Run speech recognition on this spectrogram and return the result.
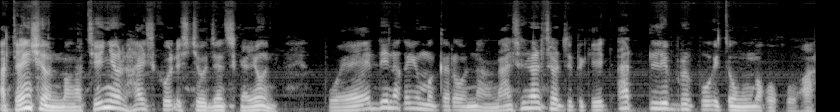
Attention mga senior high school students ngayon, pwede na kayong magkaroon ng national certificate at libre po itong makukuha.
